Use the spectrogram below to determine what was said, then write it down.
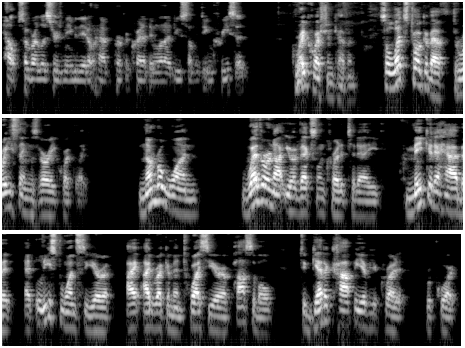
help some of our listeners? Maybe they don't have perfect credit; they want to do something to increase it. Great question, Kevin. So let's talk about three things very quickly. Number one, whether or not you have excellent credit today, make it a habit at least once a year. I, I'd recommend twice a year if possible to get a copy of your credit report.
